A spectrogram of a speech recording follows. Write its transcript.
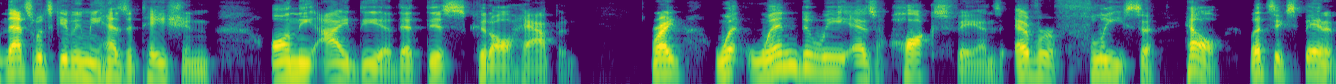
That's what's giving me hesitation on the idea that this could all happen, right? When when do we as Hawks fans ever fleece? Hell, let's expand it.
